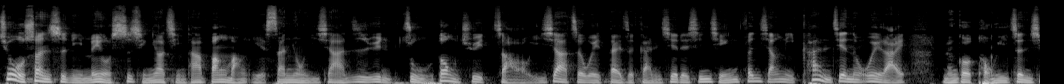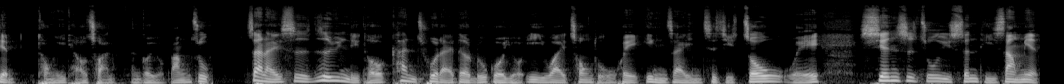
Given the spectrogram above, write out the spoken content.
就算是你没有事情要请他帮忙，也善用一下日运，主动去找一下这位带着感谢的心情，分享你看见的未来，能够同一阵线、同一条船，能够有帮助。再来是日运里头看出来的，如果有意外冲突会印在你自己周围，先是注意身体上面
